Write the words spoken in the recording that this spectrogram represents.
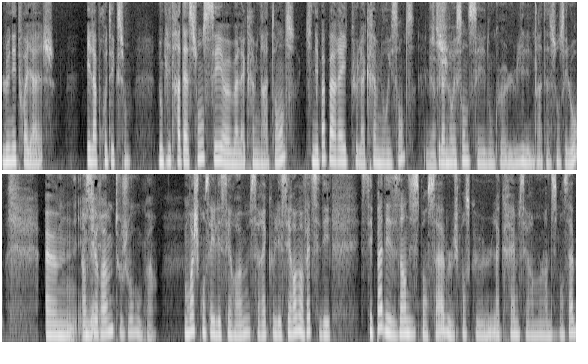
le nettoyage et la protection. Donc, l'hydratation, c'est euh, bah, la crème hydratante, qui n'est pas pareille que la crème nourrissante. parce que la nourrissante, c'est donc l'huile, l'hydratation, c'est l'eau. Un sérum, toujours ou pas? Moi, je conseille les sérums. C'est vrai que les sérums, en fait, c'est des, c'est pas des indispensables. Je pense que la crème, c'est vraiment l'indispensable,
